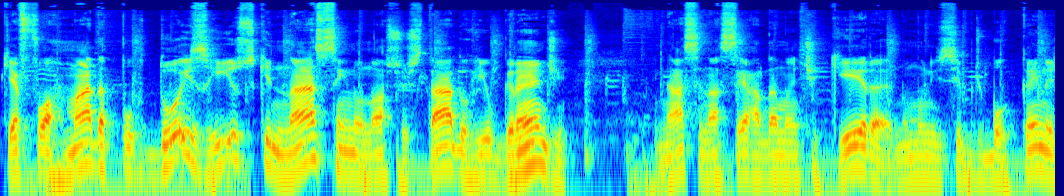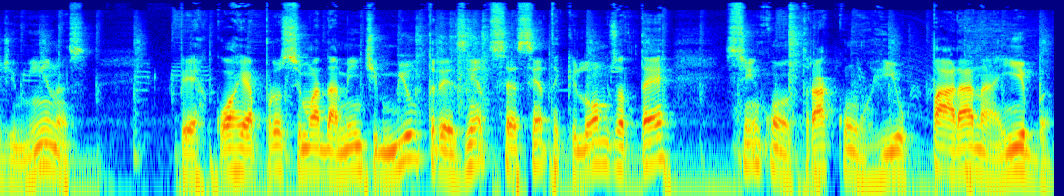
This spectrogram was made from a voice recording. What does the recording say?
que é formada por dois rios que nascem no nosso estado, o Rio Grande, nasce na Serra da Mantiqueira, no município de Bocaina de Minas, percorre aproximadamente 1.360 quilômetros até se encontrar com o rio Paranaíba.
